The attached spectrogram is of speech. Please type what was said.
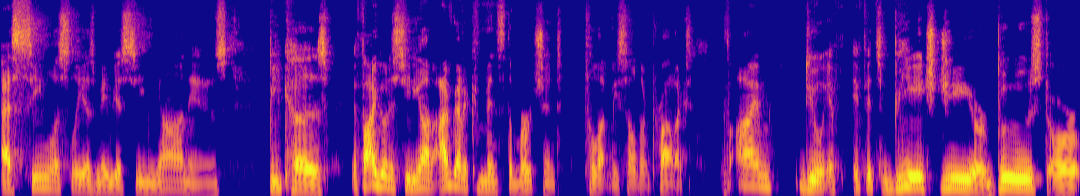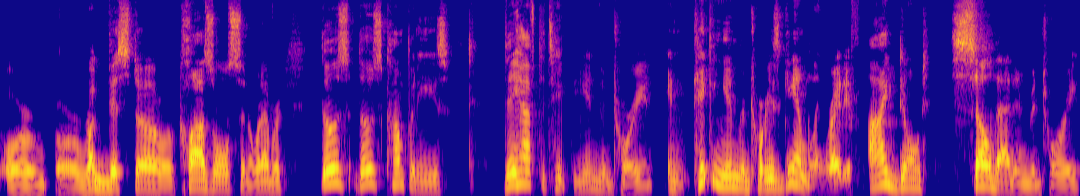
as seamlessly as maybe a CDON is. Because if I go to CDON, I've got to convince the merchant to let me sell their products. If I'm doing, if, if it's BHG or Boost or, or, or Rug Vista or Clas Ohlson or whatever, those, those companies, they have to take the inventory and, and taking inventory is gambling, right? If I don't sell that inventory,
